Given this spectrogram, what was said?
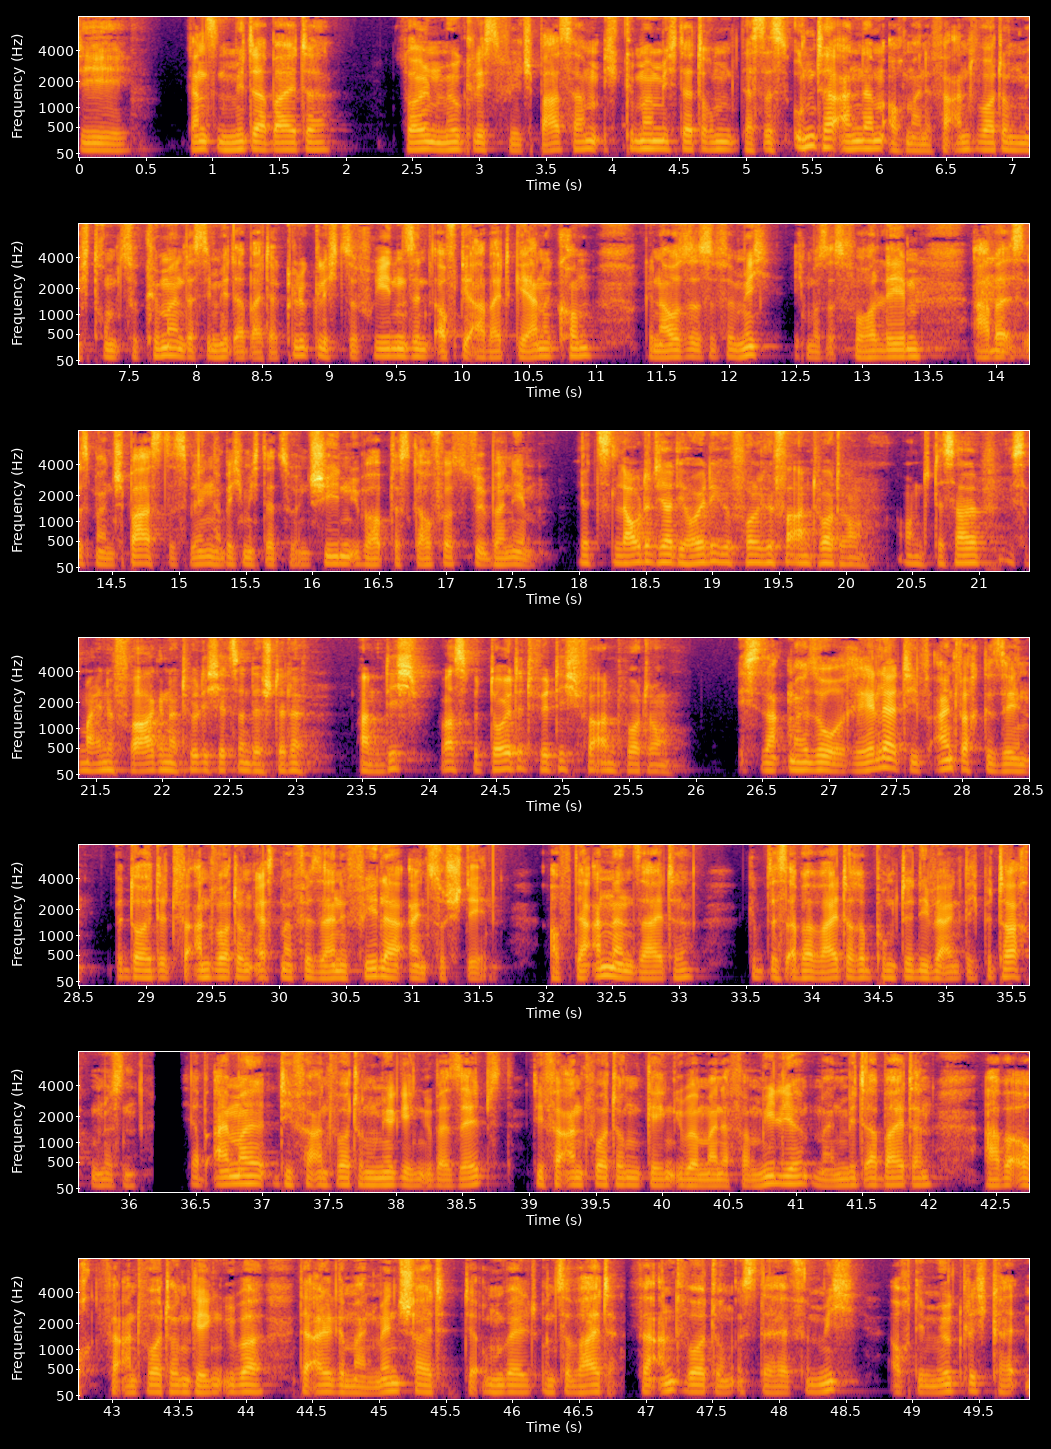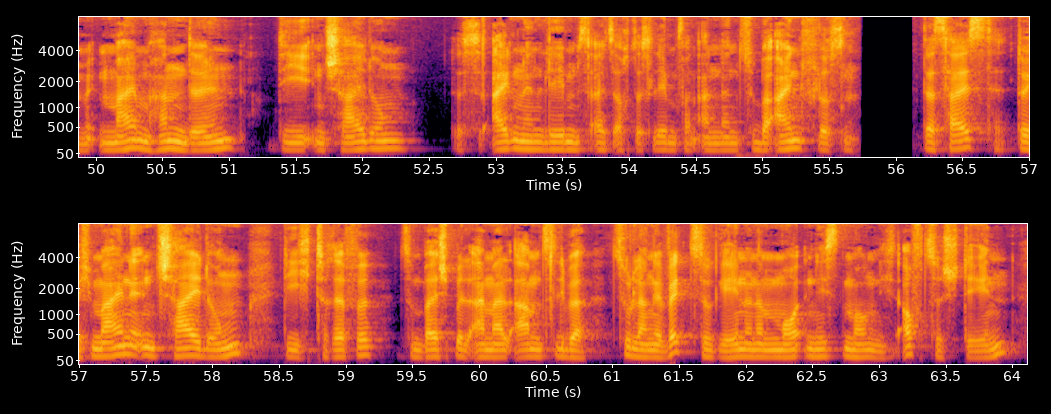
Die ganzen Mitarbeiter sollen möglichst viel Spaß haben. Ich kümmere mich darum, dass es unter anderem auch meine Verantwortung, mich darum zu kümmern, dass die Mitarbeiter glücklich, zufrieden sind, auf die Arbeit gerne kommen. Genauso ist es für mich. Ich muss es vorleben, aber es ist mein Spaß. Deswegen habe ich mich dazu entschieden, überhaupt das Kaufhaus zu übernehmen. Jetzt lautet ja die heutige Folge Verantwortung. Und deshalb ist meine Frage natürlich jetzt an der Stelle an dich. Was bedeutet für dich Verantwortung? Ich sag mal so, relativ einfach gesehen bedeutet Verantwortung erstmal für seine Fehler einzustehen. Auf der anderen Seite gibt es aber weitere Punkte, die wir eigentlich betrachten müssen. Ich habe einmal die Verantwortung mir gegenüber selbst, die Verantwortung gegenüber meiner Familie, meinen Mitarbeitern, aber auch Verantwortung gegenüber der allgemeinen Menschheit, der Umwelt und so weiter. Verantwortung ist daher für mich auch die Möglichkeit, mit meinem Handeln die Entscheidung des eigenen Lebens als auch das Leben von anderen zu beeinflussen. Das heißt, durch meine Entscheidung, die ich treffe, zum Beispiel einmal abends lieber zu lange wegzugehen und am nächsten Morgen nicht aufzustehen,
